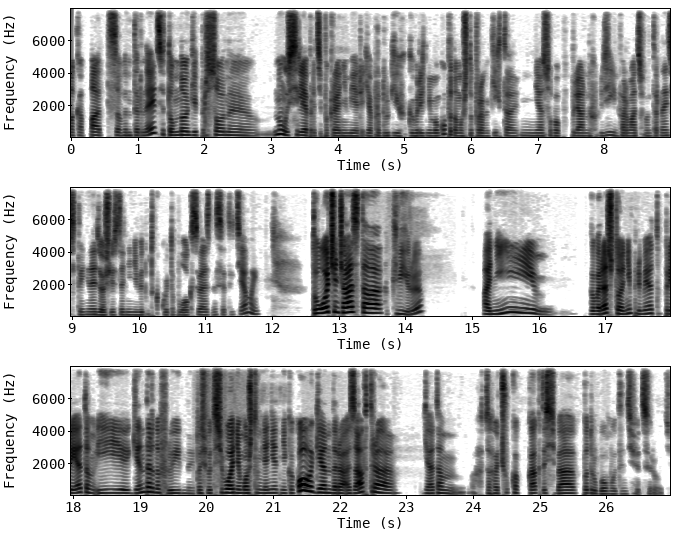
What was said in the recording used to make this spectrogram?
покопаться в интернете, то многие персоны, ну, селебрити, по крайней мере, я про других говорить не могу, потому что про каких-то не особо популярных людей информацию в интернете ты не найдешь, если они не ведут какой-то блог, связанный с этой темой, то очень часто квиры, они говорят, что они при, эт- при этом и гендерно-флюидные. То есть вот сегодня, может, у меня нет никакого гендера, а завтра я там захочу как- как-то себя по-другому идентифицировать.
